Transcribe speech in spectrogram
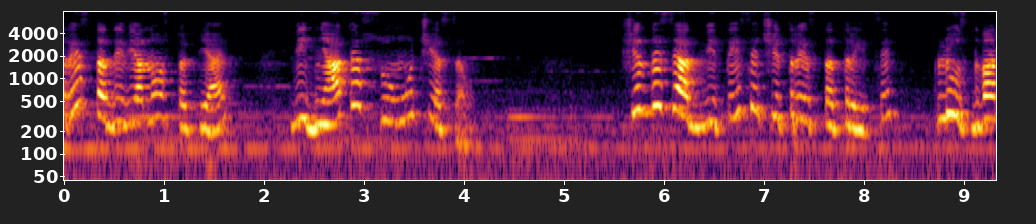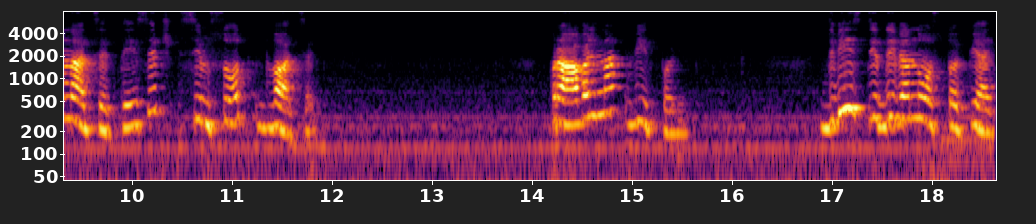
395 відняти суму чисел. 62 330 плюс 12 720. Правильна відповідь. 295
